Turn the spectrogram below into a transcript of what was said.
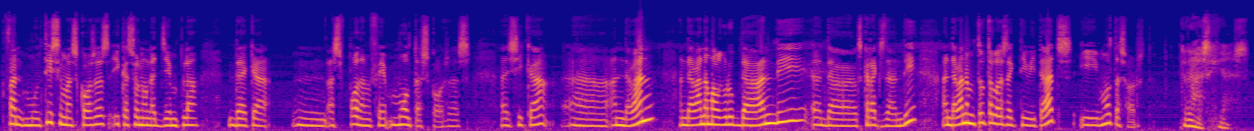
fan moltíssimes coses i que són un exemple de que es poden fer moltes coses. Així que eh, endavant, endavant amb el grup d'Andy, eh, dels cracs d'Andy, endavant amb totes les activitats i molta sort. Gràcies.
